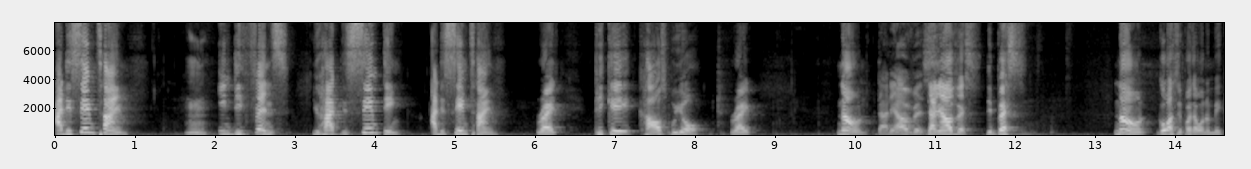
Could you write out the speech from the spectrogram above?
At the same time, Mm. in defense, you had the same thing at the same time, right? Piqué, Carlos Puyol, right? Now, Daniel Alves. Daniel Alves, the best. Now, go back to the point I want to make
